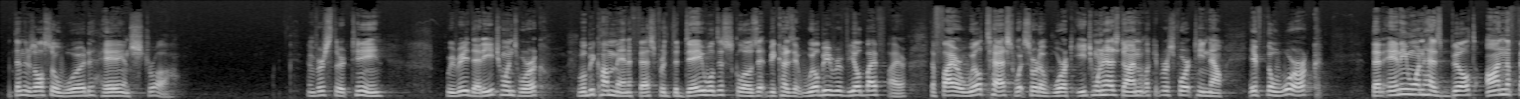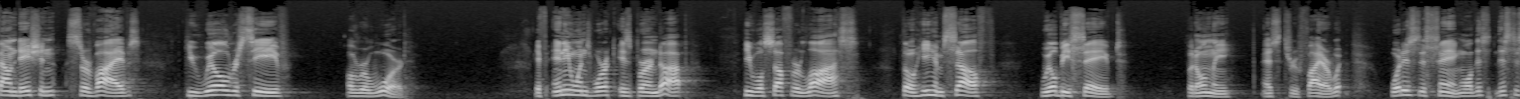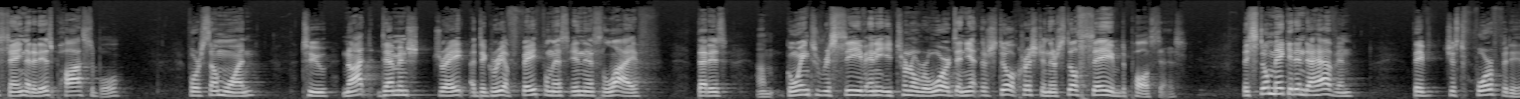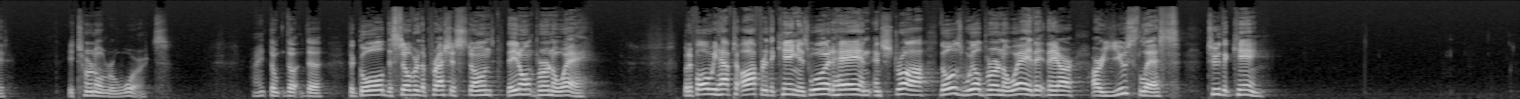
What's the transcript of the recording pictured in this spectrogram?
But then there's also wood, hay, and straw. In verse 13, we read that each one's work will become manifest, for the day will disclose it, because it will be revealed by fire. The fire will test what sort of work each one has done. Look at verse 14 now. If the work that anyone has built on the foundation survives, he will receive a reward. If anyone's work is burned up, he will suffer loss, though he himself will be saved but only as through fire. What, what is this saying? Well, this, this is saying that it is possible for someone to not demonstrate a degree of faithfulness in this life that is um, going to receive any eternal rewards, and yet they're still a Christian. They're still saved, Paul says. They still make it into heaven. They've just forfeited eternal rewards. Right? The, the, the, the gold, the silver, the precious stones, they don't burn away. But if all we have to offer the king is wood, hay, and, and straw, those will burn away. They, they are, are useless to the king.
